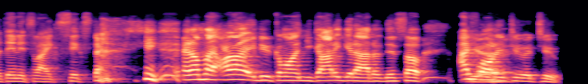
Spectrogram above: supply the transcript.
but then it's like 6:30 and I'm like, all right, dude, come on, you got to get out of this. So I yeah. fall into it too.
